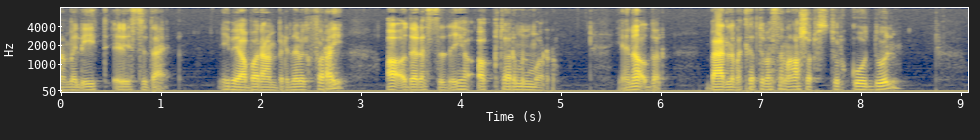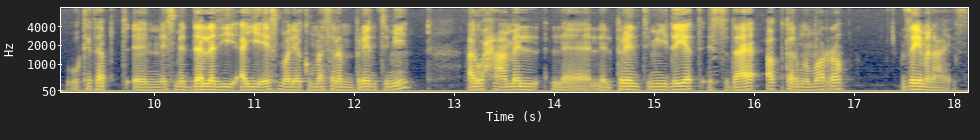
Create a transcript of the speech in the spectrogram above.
عملية الاستدعاء. يبقى عبارة عن برنامج فرعي أقدر أستدعيها أكتر من مرة. يعني أقدر بعد لما كتبت مثلا عشر سطور كود دول وكتبت إن اسم الدالة دي أي اسم وليكن مثلا print me أروح اعمل لل print me ديت استدعاء أكتر من مرة زي ما أنا عايز.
